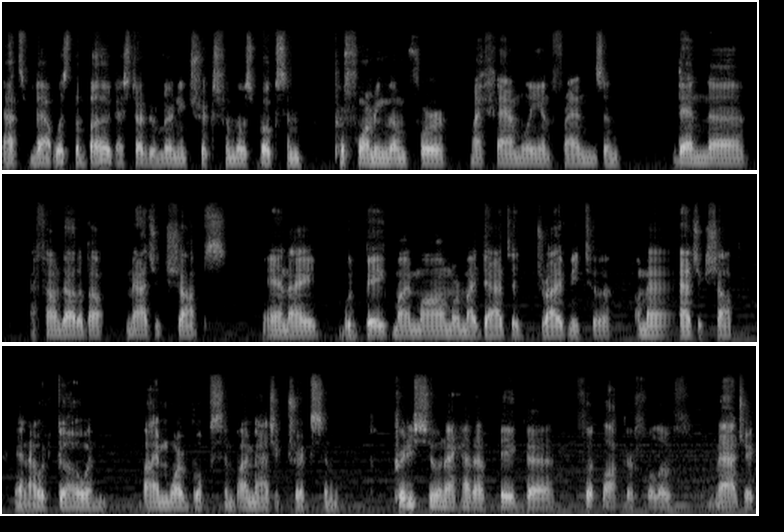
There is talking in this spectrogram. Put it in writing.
that's that was the bug. I started learning tricks from those books and performing them for my family and friends. And then uh, I found out about magic shops, and I would beg my mom or my dad to drive me to a, a magic shop, and I would go and buy more books and buy magic tricks. And pretty soon, I had a big uh, footlocker full of magic,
